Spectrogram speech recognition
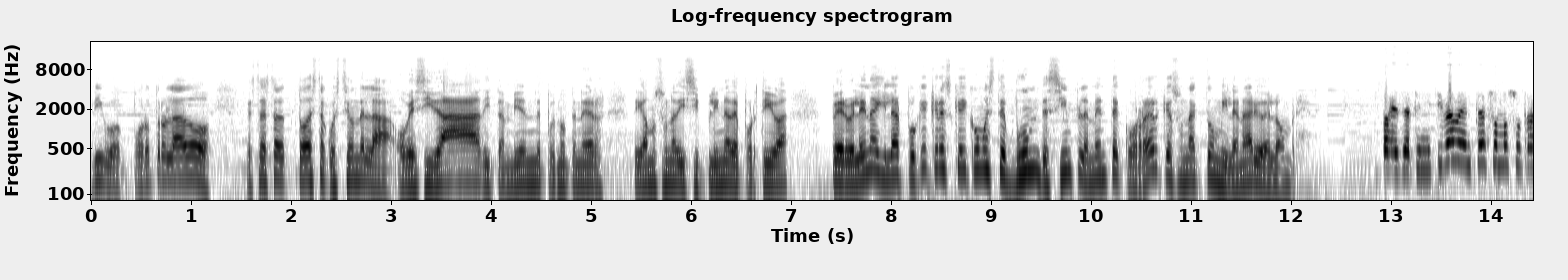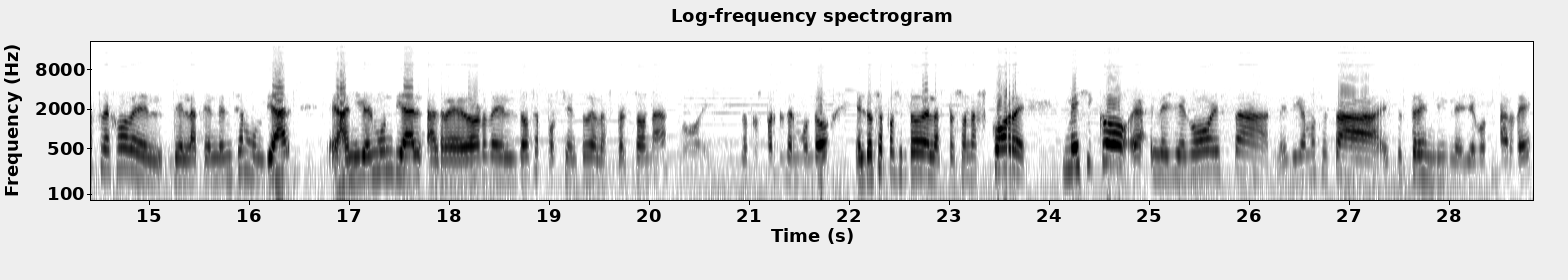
Digo, por otro lado, está toda esta cuestión de la obesidad y también de pues, no tener, digamos, una disciplina deportiva. Pero Elena Aguilar, ¿por qué crees que hay como este boom de simplemente correr, que es un acto milenario del hombre? Pues definitivamente somos un reflejo de, la tendencia mundial. Eh, a nivel mundial, alrededor del 12% de las personas, o en otras partes del mundo, el 12% de las personas corre. México eh, le llegó esta, digamos, esta, este trending le llegó tarde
